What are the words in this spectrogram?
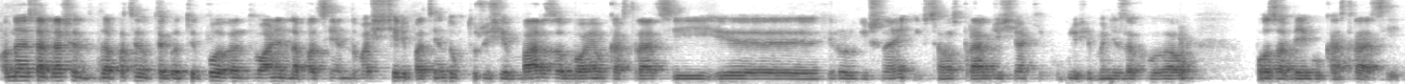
ona jest raczej dla pacjentów tego typu, ewentualnie dla pacjentów, właścicieli pacjentów, którzy się bardzo boją kastracji yy, chirurgicznej i chcą sprawdzić, jaki kukli się będzie zachowywał po zabiegu kastracji.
